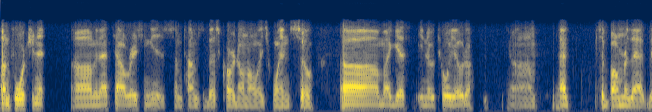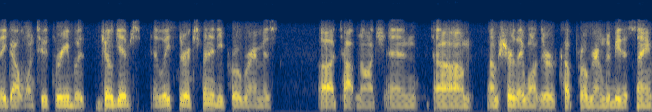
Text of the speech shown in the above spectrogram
unfortunate. Um, and that's how racing is. Sometimes the best car don't always win. So um, I guess you know Toyota. Um, that's a bummer that they got one, two, three. But Joe Gibbs, at least their Xfinity program is uh, top notch, and um, I'm sure they want their Cup program to be the same.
